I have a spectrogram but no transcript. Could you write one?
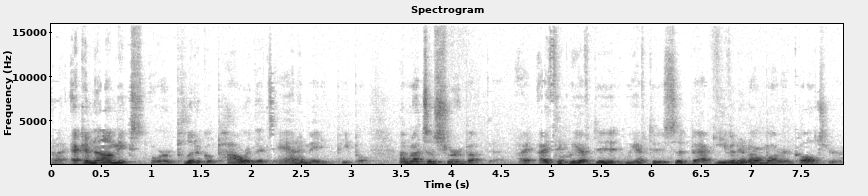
uh, economics or political power that's animating people. I'm not so sure about that. I, I, think we have to we have to sit back, even in our modern culture.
